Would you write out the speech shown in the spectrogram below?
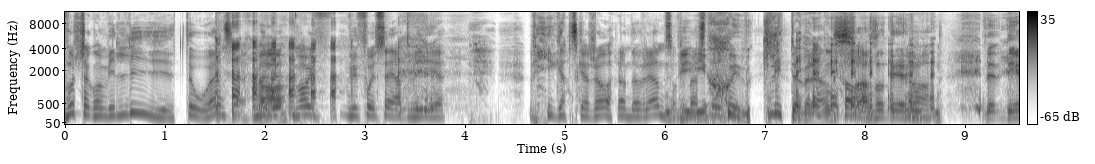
Första gången vi är lite oense. Men Ja. vi, vi, vi får ju säga att vi är, vi är ganska rörande överens om Vi det är mesta. sjukligt överens. Alltså det, är, det, det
